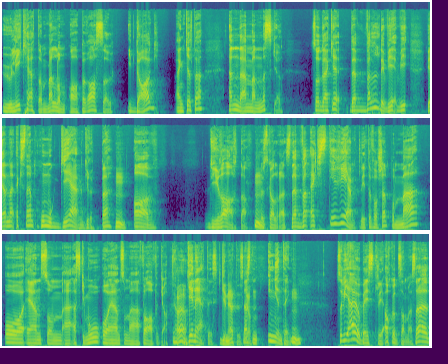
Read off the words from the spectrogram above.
ulikheter mellom aperaser i dag, enkelte, enn det er mennesker. Så det er ikke Det er veldig Vi, vi, vi er en ekstremt homogen gruppe av dyrearter, hvis du kaller det. Så det er ekstremt lite forskjell på meg og en som er eskimo, og en som er fra Afrika. Ja, ja. Genetisk. Genetisk, ja. Nesten ingenting. Så vi er jo basically akkurat det samme. Så det er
